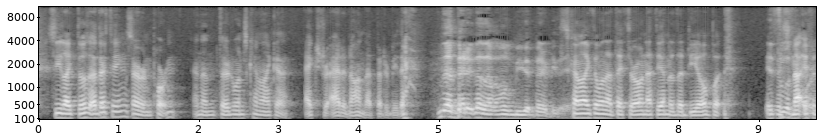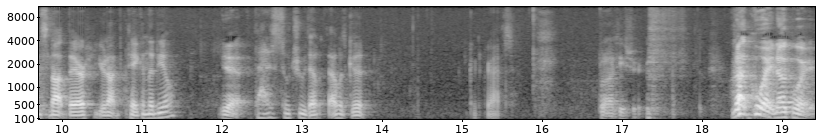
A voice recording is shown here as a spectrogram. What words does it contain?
See, like, those other things are important, and then the third one's kind of like a extra added on that better be there. That better, that one be, better be there. It's kind of like the one that they throw in at the end of the deal, but if It's it's, not if it's not there, you're not taking the deal. Yeah. That is so true. That that was good. Congrats. Put on a t-shirt. not quite, not quite.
